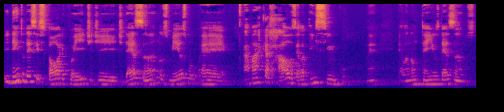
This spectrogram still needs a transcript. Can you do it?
e, dentro desse histórico aí de, de, de 10 anos mesmo, é, a marca House ela tem 5, né? ela não tem os 10 anos.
